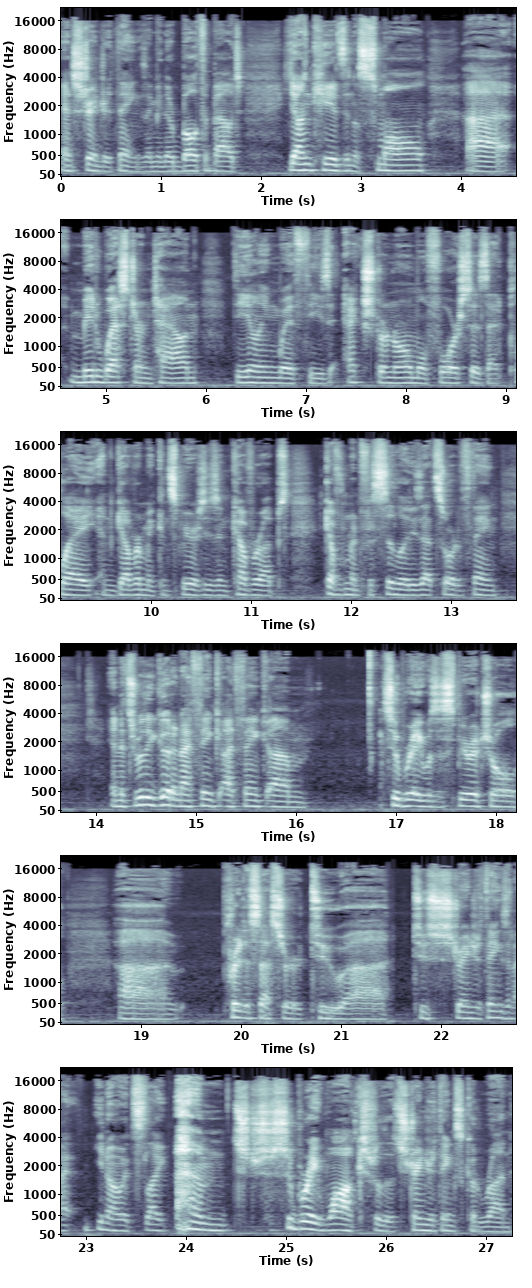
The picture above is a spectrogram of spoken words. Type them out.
and Stranger Things. I mean, they're both about young kids in a small uh, Midwestern town dealing with these extra normal forces at play and government conspiracies and cover ups, government facilities, that sort of thing. And it's really good. And I think, I think, um, Super 8 was a spiritual uh, predecessor to uh, to Stranger Things, and I, you know, it's like Super 8 walks so that Stranger Things could run,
